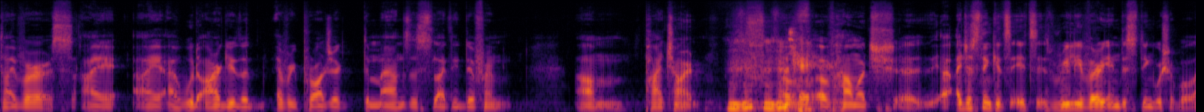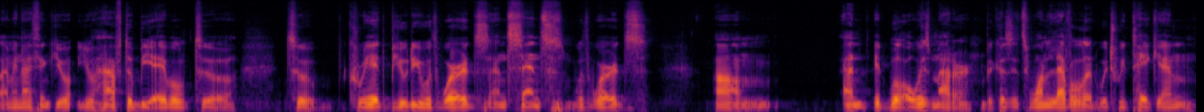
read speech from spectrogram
diverse. I, I, I would argue that every project demands a slightly different um, pie chart mm-hmm. of, okay. of, how much. Uh, I just think it's, it's it's really very indistinguishable. I mean, I think you you have to be able to to create beauty with words and sense with words. Um, and it will always matter because it's one level at which we take in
